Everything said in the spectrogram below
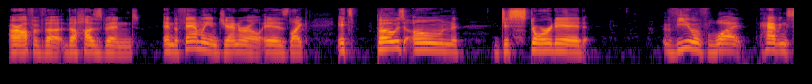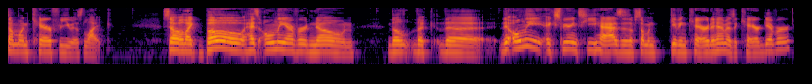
or off of the the husband and the family in general is like it's beau's own distorted view of what having someone care for you is like. So like beau has only ever known the the the the only experience he has is of someone giving care to him as a caregiver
